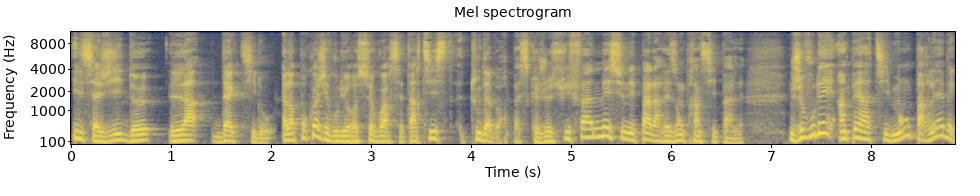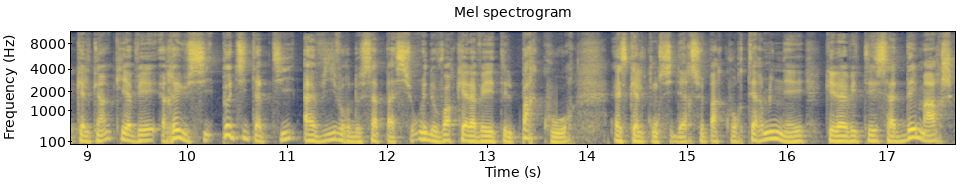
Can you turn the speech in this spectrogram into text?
Il s'agit de La Dactylo. Alors pourquoi j'ai voulu recevoir cette artiste? Tout d'abord parce que je suis fan, mais ce n'est pas la raison principale. Je voulais impérativement parler avec quelqu'un qui avait réussi petit à petit à vivre de sa passion et de voir quel avait été le parcours. Est-ce qu'elle considère ce parcours terminé? Quelle avait été sa démarche?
